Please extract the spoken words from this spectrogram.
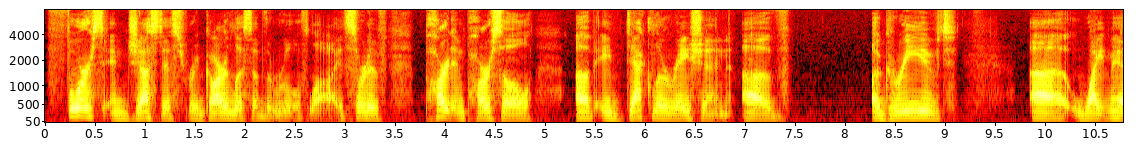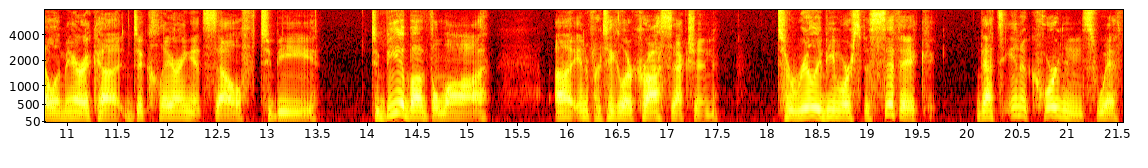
force and justice regardless of the rule of law. It's sort of part and parcel of a declaration of aggrieved uh, white male America declaring itself to be to be above the law uh, in a particular cross section. To really be more specific, that's in accordance with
